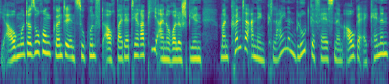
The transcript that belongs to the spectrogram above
Die Augenuntersuchung könnte in Zukunft auch bei der Therapie eine Rolle spielen. Man könnte an den kleinen Blutgefäßen im Auge erkennen,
